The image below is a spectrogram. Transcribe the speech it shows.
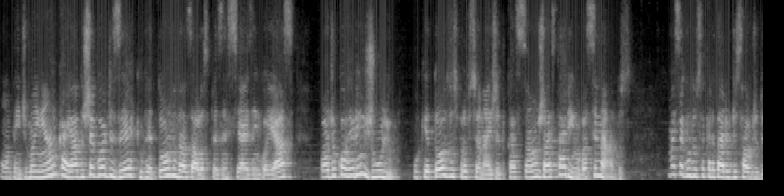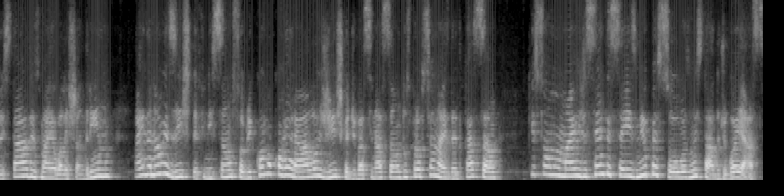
Ontem de manhã, Caiado chegou a dizer que o retorno das aulas presenciais em Goiás pode ocorrer em julho, porque todos os profissionais de educação já estariam vacinados. Mas, segundo o secretário de Saúde do Estado, Ismael Alexandrino, ainda não existe definição sobre como ocorrerá a logística de vacinação dos profissionais da educação, que somam mais de 106 mil pessoas no estado de Goiás.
